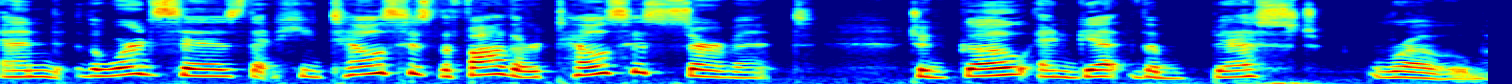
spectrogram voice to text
And the word says that he tells his, the father tells his servant to go and get the best robe.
